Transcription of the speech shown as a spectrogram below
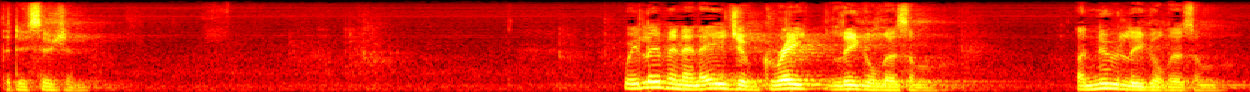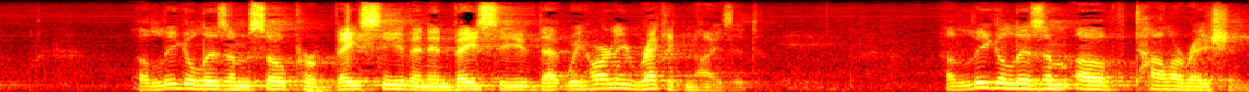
the decision? We live in an age of great legalism, a new legalism a legalism so pervasive and invasive that we hardly recognize it, a legalism of toleration.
